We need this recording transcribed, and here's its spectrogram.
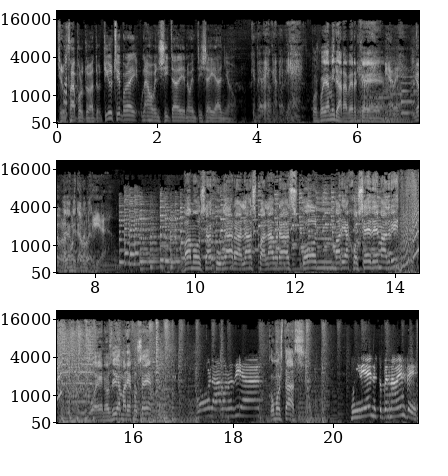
triunfar por todo. ¿Tiene usted por ahí una jovencita de 96 años que me venga muy bien? Pues voy a mirar a ver Mira, qué. a ver, mira, a ver. Yo Voy a mirar, todos a los días. Vamos a jugar a las palabras con María José de Madrid. Buenos días, María José. Hola, buenos días. ¿Cómo estás? Muy bien, estupendamente.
